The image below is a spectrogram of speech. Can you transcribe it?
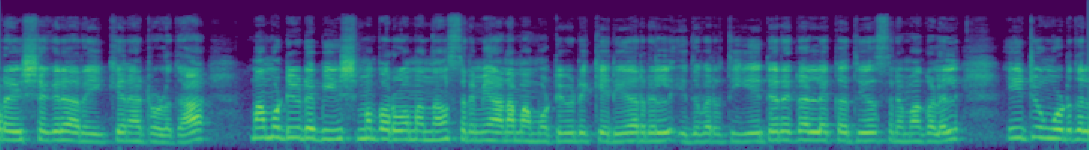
പ്രേക്ഷകരെ അറിയിക്കാനായിട്ടുള്ളത്. മമ്മൂട്ടിയുടെ ഭീഷ്മപർവം എന്ന സിനിമയാണ് മമ്മൂട്ടിയുടെ കരിയറിൽ ഇതുവരെ തിയേറ്ററുകളിലേക്ക് എത്തിയ സിനിമകളിൽ ഏറ്റവും കൂടുതൽ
